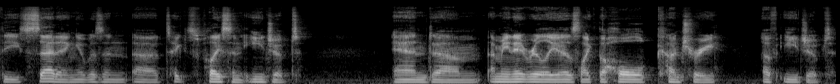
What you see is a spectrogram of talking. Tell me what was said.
the setting. It was in uh, takes place in Egypt, and um, I mean it really is like the whole country of Egypt.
